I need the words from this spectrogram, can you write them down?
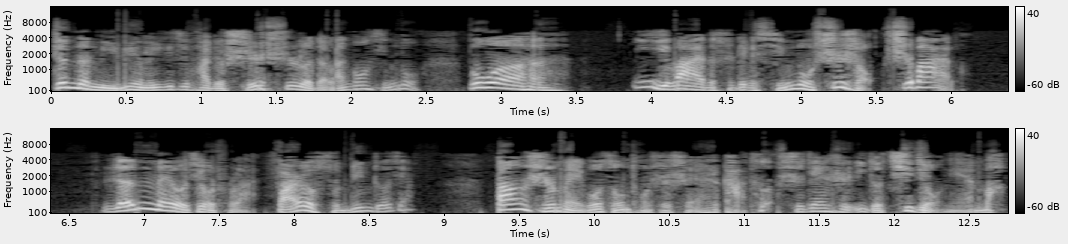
真的拟定了一个计划，就实施了，叫蓝光行动。不过，意外的是，这个行动失手失败了，人没有救出来，反而又损兵折将。当时美国总统是谁？是卡特，时间是一九七九年吧。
